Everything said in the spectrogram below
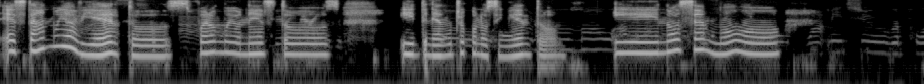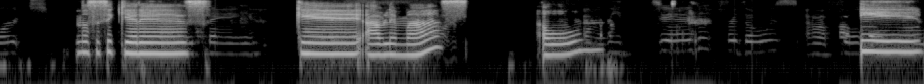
están muy abiertos, fueron muy honestos y tenían mucho conocimiento. Y no sé, Mo, no sé si quieres que hable más aún. Y,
